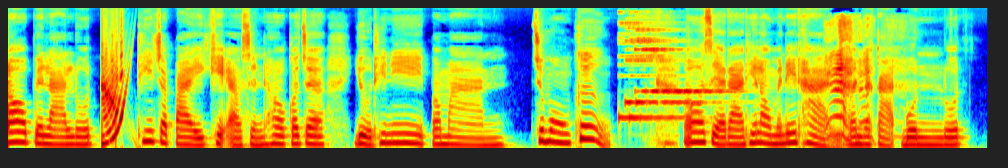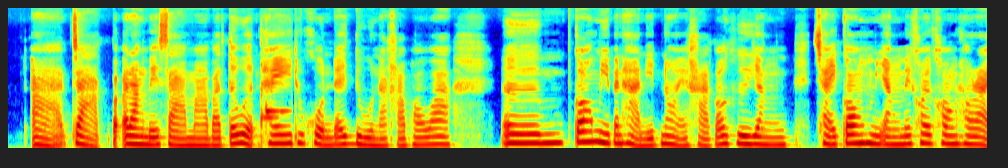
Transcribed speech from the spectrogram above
รอบเวลารถที่จะไป KL Central ก็จะอยู่ที่นี่ประมาณชั่วโมงครึ่งก็เสียดายที่เราไม่ได้ถ่ายบรรยากาศบนรถาจากรังเบซามาบัตเตอร์เวิร์ดให้ทุกคนได้ดูนะคะ เพราะว่าเออกล้องมีปัญหานิดหน่อยค่ะ ก็คือยังใช้กล้องยังไม่ค่อยคล่องเท่าไหร่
